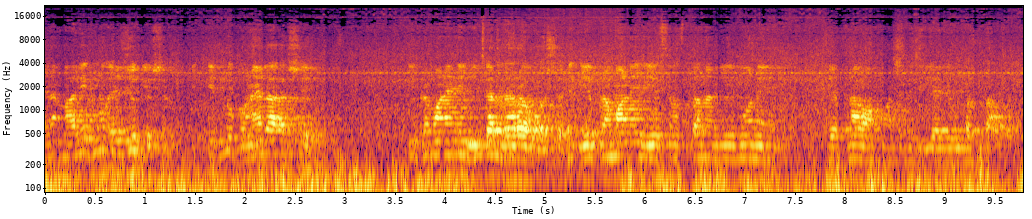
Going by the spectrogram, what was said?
એના માલિકનું એજ્યુકેશન કેટલું ભણેલા હશે, એ પ્રમાણેની વિચારધારાઓ હશે અને એ પ્રમાણે એ સંસ્થાના નિયમોને જે અપનાવવામાં તૈયારીઓ કરતા હોય.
